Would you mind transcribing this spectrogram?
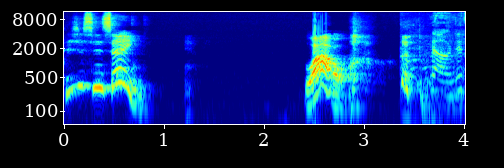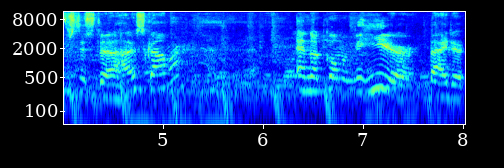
This is insane. Wauw. Nou, dit is dus de huiskamer. En dan komen we hier bij de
